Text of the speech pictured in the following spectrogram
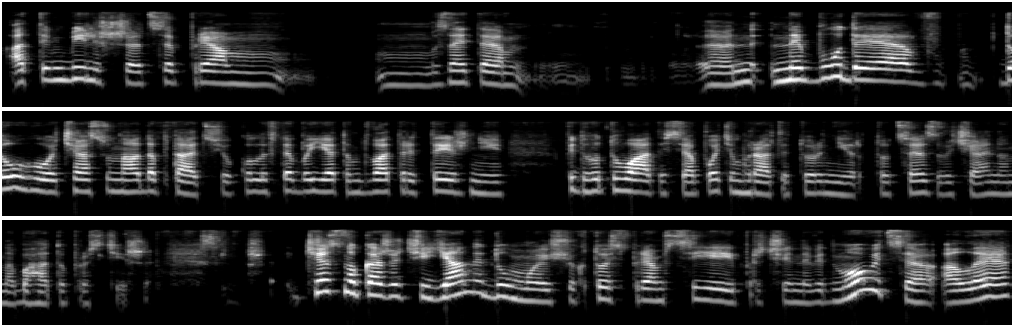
а тим більше це прям, знаєте, е, не буде довгого часу на адаптацію. Коли в тебе є там 2-3 тижні підготуватися, а потім грати турнір, то це, звичайно, набагато простіше. Чесно кажучи, я не думаю, що хтось прям з цієї причини відмовиться, але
